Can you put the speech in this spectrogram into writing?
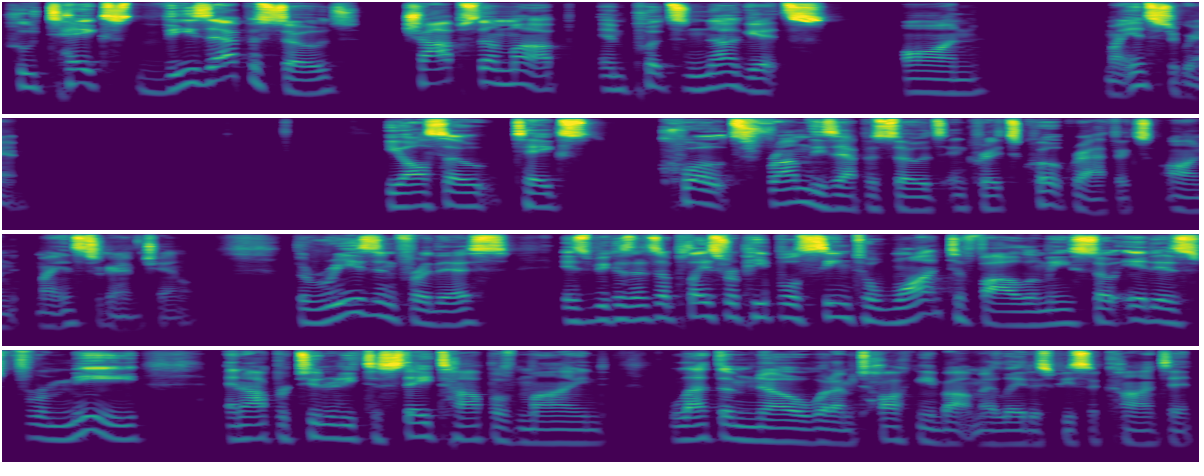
who takes these episodes, chops them up, and puts nuggets on my Instagram. He also takes quotes from these episodes and creates quote graphics on my Instagram channel. The reason for this is because it's a place where people seem to want to follow me. So it is for me an opportunity to stay top of mind, let them know what I'm talking about my latest piece of content,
